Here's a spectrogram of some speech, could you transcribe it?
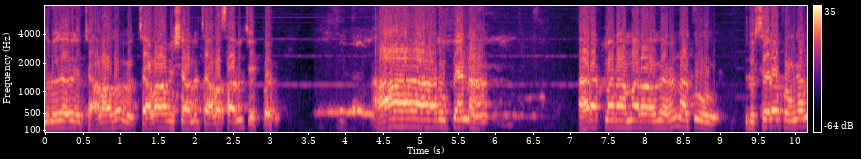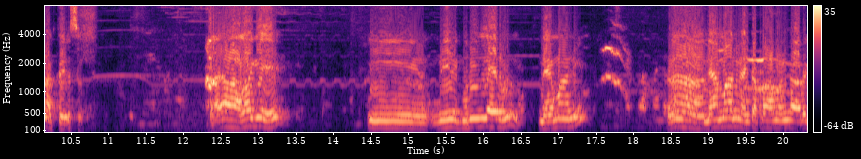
గురుగారు చాలా చాలా విషయాలు చాలాసార్లు చెప్పారు. ఆ రూపేణ ఆరట్ల రామారావు గారు నాకు దృశ్య రూపంగా నాకు తెలుసు. అలాగే ఈ మీ గురువు గారు నేమాని నేమాని వెంకటరామన్ గారు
